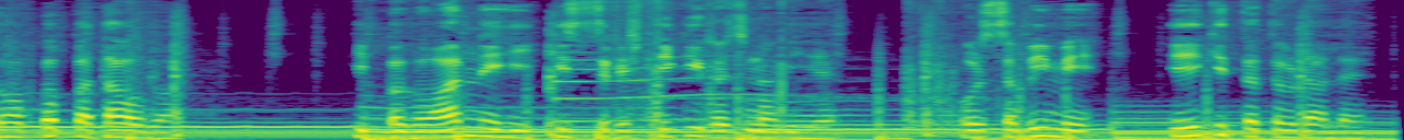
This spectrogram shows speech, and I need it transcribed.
तो आपको पता होगा कि भगवान ने ही इस सृष्टि की रचना की है और सभी में एक ही तत्व डाला है।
